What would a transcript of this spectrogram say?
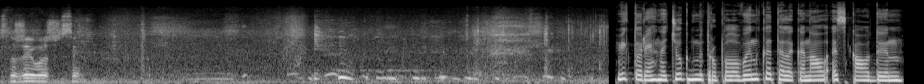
служив ваш син. Вікторія Гнатюк, Дмитро Половинка, телеканал СК 1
